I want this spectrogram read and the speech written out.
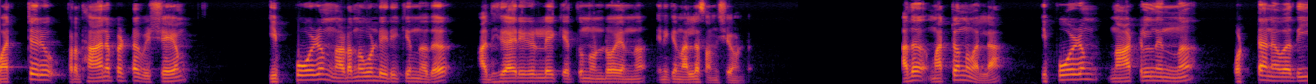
മറ്റൊരു പ്രധാനപ്പെട്ട വിഷയം ഇപ്പോഴും നടന്നുകൊണ്ടിരിക്കുന്നത് അധികാരികളിലേക്ക് എത്തുന്നുണ്ടോ എന്ന് എനിക്ക് നല്ല സംശയമുണ്ട്. അത് മറ്റൊന്നുമല്ല ഇപ്പോഴും നാട്ടിൽ നിന്ന് ഒട്ടനവധി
